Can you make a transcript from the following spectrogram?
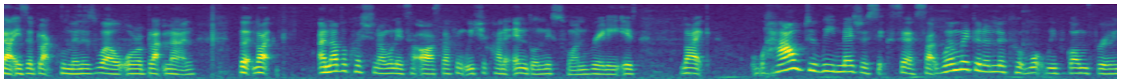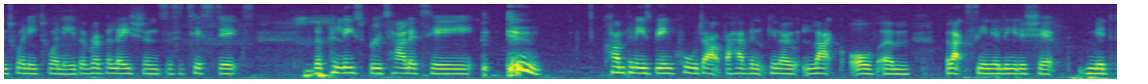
that is a black woman as well or a black man. But like another question i wanted to ask i think we should kind of end on this one really is like how do we measure success? Like when we're going to look at what we've gone through in 2020 the revelations the statistics the police brutality companies being called out for having you know lack of um black senior leadership mid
